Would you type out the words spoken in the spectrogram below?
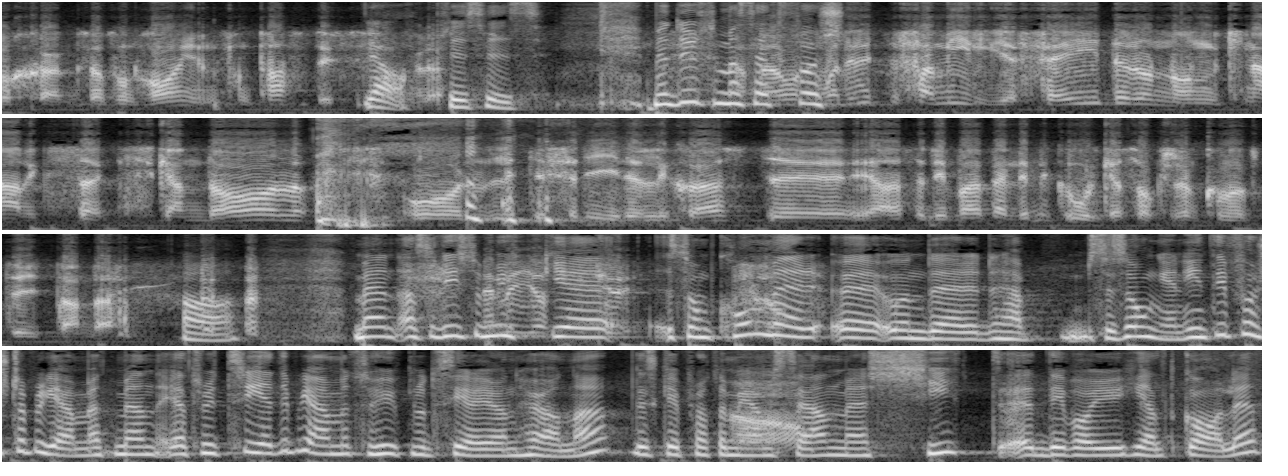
och sjöng så att hon har ju en fantastisk Ja, sångröst. precis. Men du som har sett Ja, först... Var det lite familjefejder och någon knarkskandal och lite frireligiöst. eh, Alltså det var väldigt mycket olika saker som kom upp till ytan där. Ja. Men alltså det är så Nej, mycket tycker- som kommer eh, under den här säsongen. Inte i första programmet, men jag tror i tredje programmet så hypnotiserar jag en höna. Det ska jag prata mer om sen, men shit, eh, det var ju helt galet.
